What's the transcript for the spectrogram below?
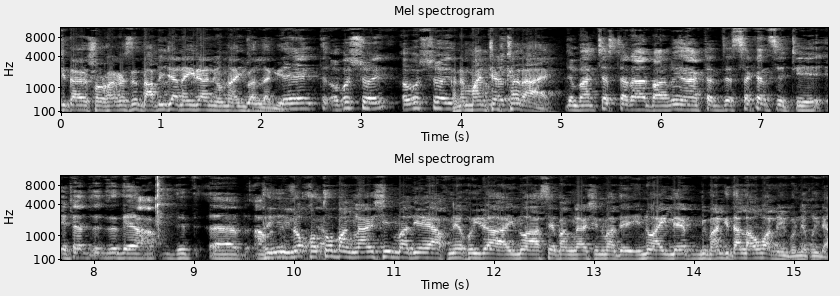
কি তার সরকার কাছে দাবি জানাই রানিও না এইবার লাগে? অবশ্যই অবশ্যই। মানে ম্যানচেস্টার আয়? যে ম্যানচেস্টার আর বার্মিংহাম একটা যে সেকেন্ড সিটি এটা যদি ইনো কত বাংলাদেশির মাঝে আপনি কইরা ইনো আছে বাংলাদেশির মাঝে ইনো আইলে বিমান কিতা লাভবান হইব নি কইরা?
